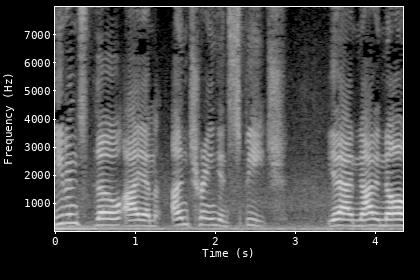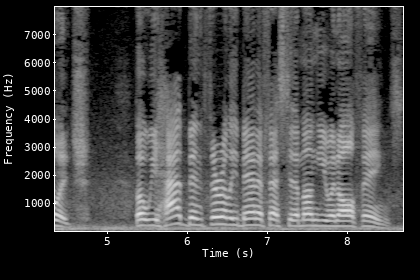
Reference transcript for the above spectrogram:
Even though I am untrained in speech, yet I am not in knowledge. But we have been thoroughly manifested among you in all things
